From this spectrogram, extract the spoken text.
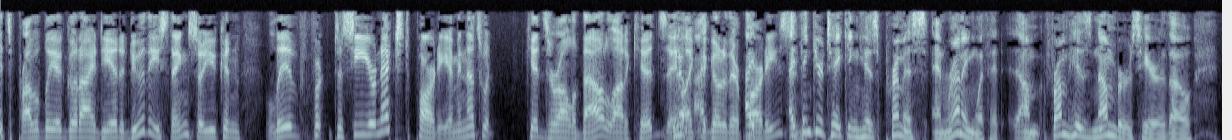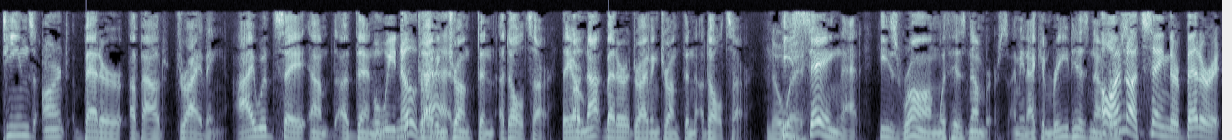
it's probably a good idea to do these things so you can live for, to see your next party. I mean, that's what kids are all about. A lot of kids they you know, like I, to go to their parties. I, I, think you're taking his premise and running with it. Um, from his numbers here, though, teens aren't better about driving. I would say um, uh, than well, we know driving drunk than adults are. They oh. are not better at driving drunk than adults are. No He's way. saying that. He's wrong with his numbers. I mean, I can read his numbers. Oh, I'm not saying they're better at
